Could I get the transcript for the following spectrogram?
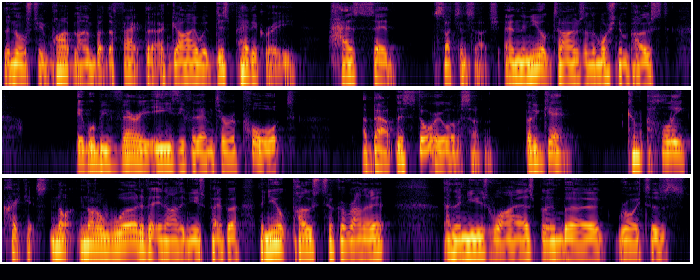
the Nord Stream pipeline, but the fact that a guy with this pedigree has said such and such. And the New York Times and the Washington Post, it will be very easy for them to report about this story all of a sudden. But again, complete crickets, not, not a word of it in either newspaper. The New York Post took a run at it and the news wires, Bloomberg, Reuters,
